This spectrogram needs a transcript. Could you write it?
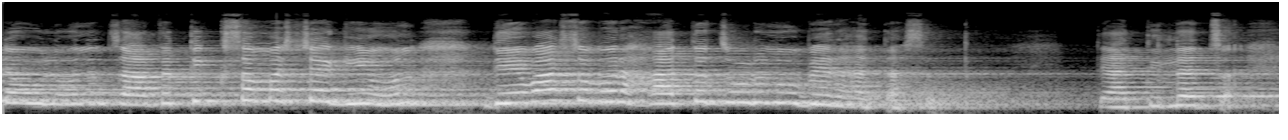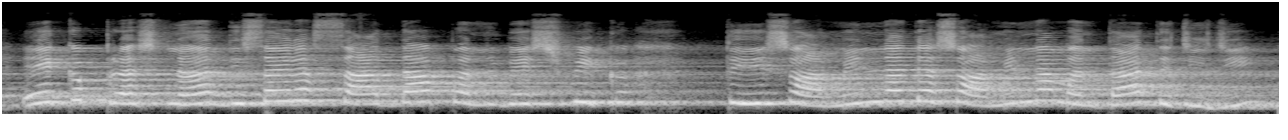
डवलून जागतिक समस्या घेऊन देवासमोर हात जोडून उभे राहत असत. त्यातीलच एक प्रश्न दिसायला साधा पण वैश्विक. ती स्वामींना त्या स्वामींना म्हणतात जीजी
